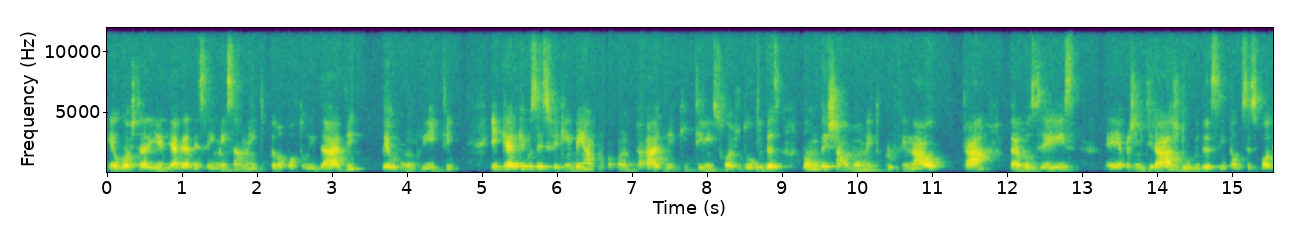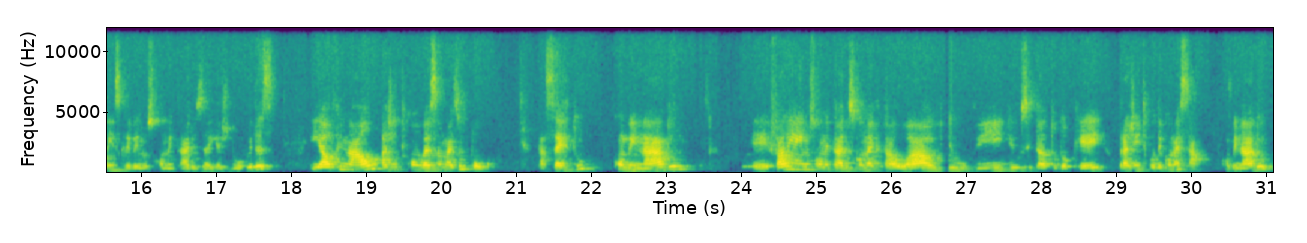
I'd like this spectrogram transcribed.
Eu gostaria de agradecer imensamente pela oportunidade, pelo convite e quero que vocês fiquem bem à vontade, que tirem suas dúvidas. Vamos deixar um momento para o final, tá? Para vocês, é, para a gente tirar as dúvidas. Então, vocês podem escrever nos comentários aí as dúvidas. E ao final, a gente conversa mais um pouco, tá certo? Combinado? É, falem aí nos comentários como é que tá o áudio, o vídeo, se tá tudo ok, para a gente poder começar. Combinado?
